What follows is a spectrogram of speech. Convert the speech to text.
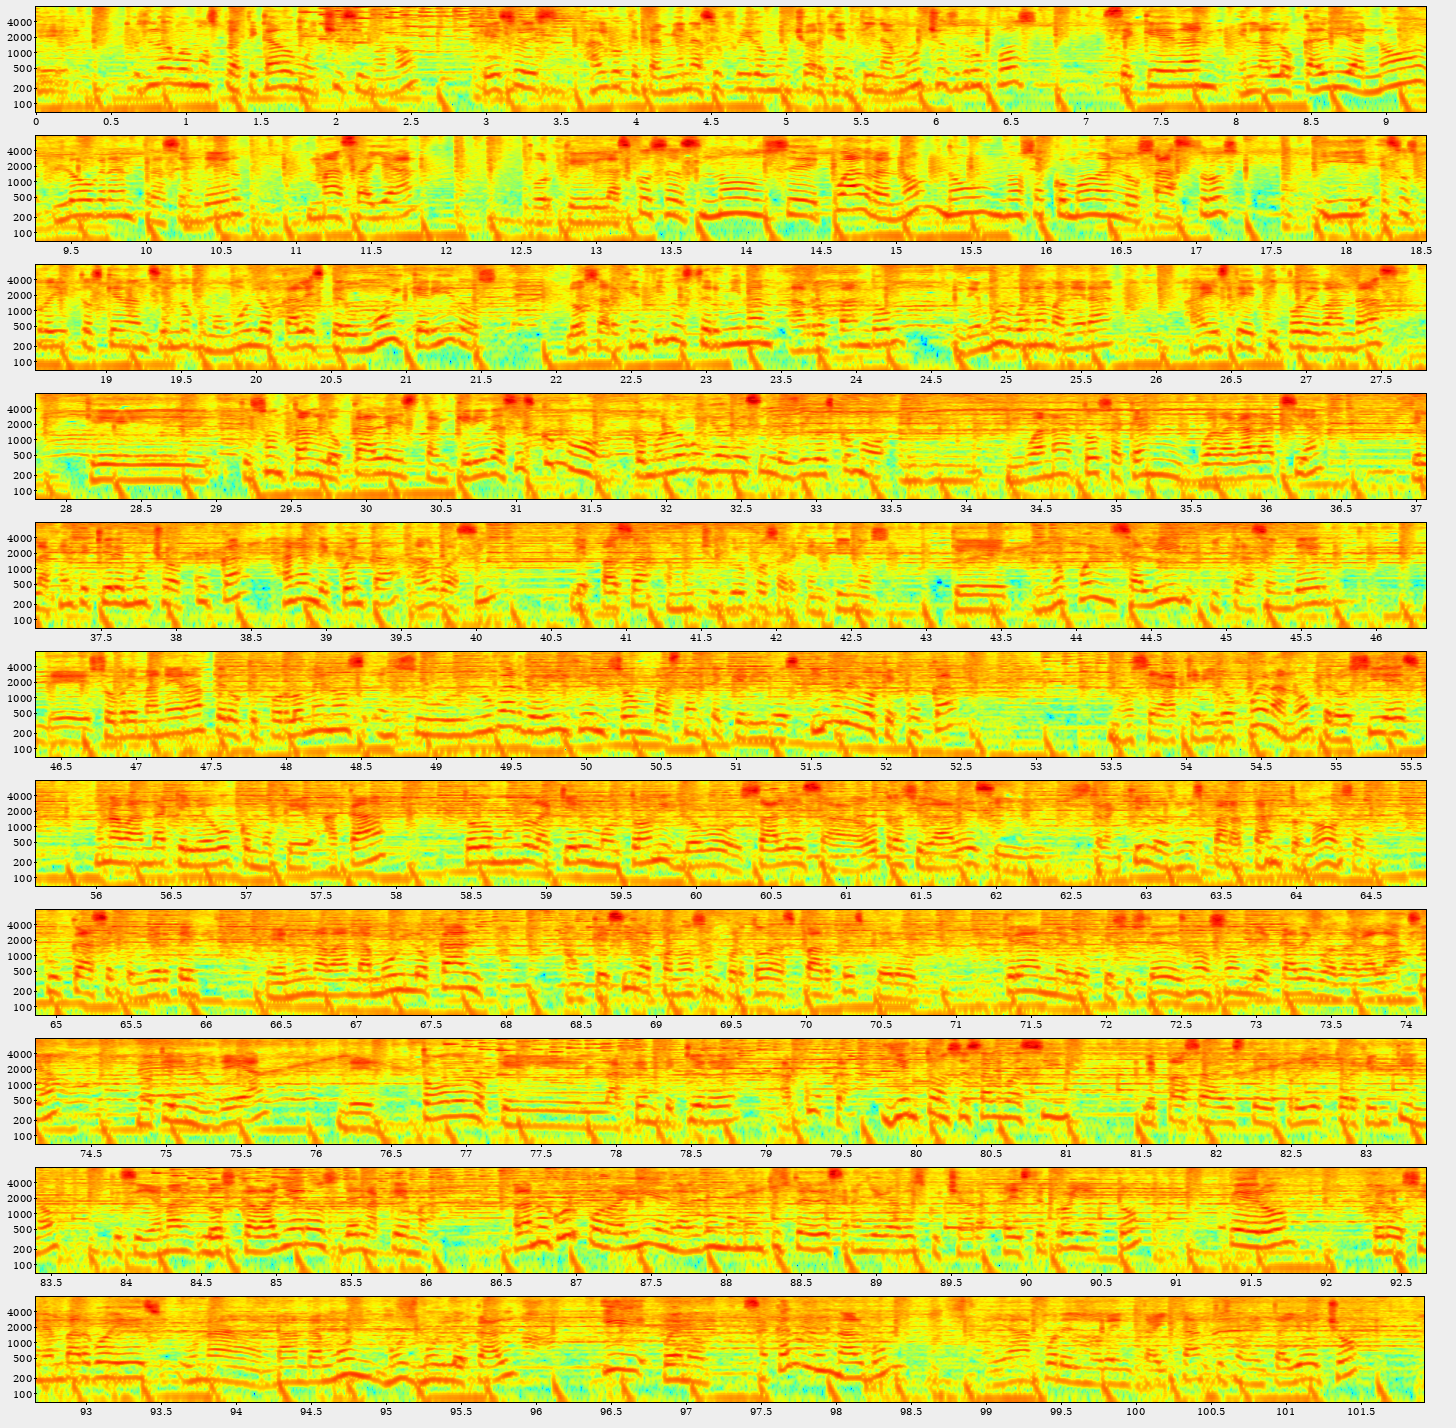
eh, pues luego hemos platicado muchísimo, ¿no? Que eso es algo que también ha sufrido mucho Argentina. Muchos grupos se quedan en la localía, no logran trascender más allá porque las cosas no se cuadran, ¿no? No, no se acomodan los astros y esos proyectos quedan siendo como muy locales pero muy queridos. Los argentinos terminan arropando de muy buena manera a este tipo de bandas que, son tan locales, tan queridas. Es como, como luego yo a veces les digo, es como en, en Guanatos, acá en Guadagalaxia, que la gente quiere mucho a Cuca, hagan de cuenta algo así le pasa a muchos grupos argentinos que no pueden salir y trascender de sobremanera, pero que por lo menos en su lugar de origen son bastante queridos. Y no digo que Cuca no sea querido fuera, ¿no? Pero sí es una banda que luego como que acá todo el mundo la quiere un montón y luego sales a otras ciudades y pues, tranquilos, no es para tanto, ¿no? O sea, Cuca se convierte en una banda muy local, aunque sí la conocen por todas partes, pero créanme lo que si ustedes no son de acá de Guadagalaxia, no tienen idea de todo lo que la gente quiere a Cuca. Y entonces algo así le pasa a este proyecto argentino que se llaman Los Caballeros de la Quema. A lo mejor por ahí en algún momento ustedes han llegado a escuchar a este proyecto, pero pero sin embargo es una banda muy, muy, muy local. Y bueno, sacaron un álbum allá por el noventa y tantos, 98,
